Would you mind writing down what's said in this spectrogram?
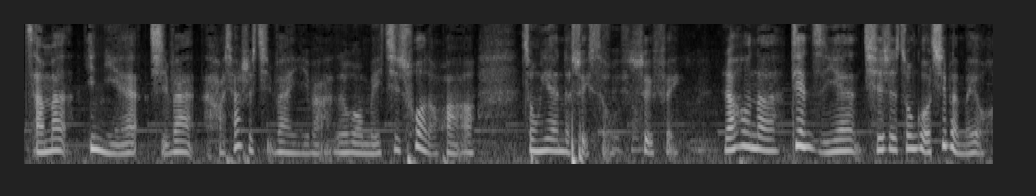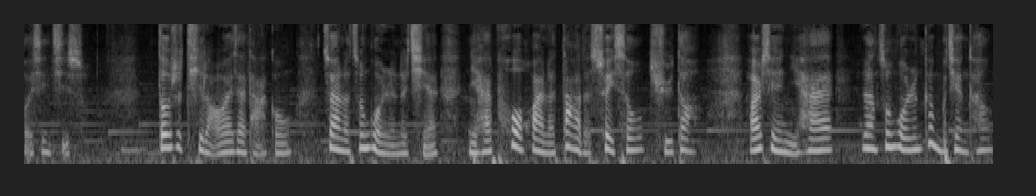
咱们一年几万，好像是几万亿吧，如果没记错的话啊，中烟的税收税费。然后呢，电子烟其实中国基本没有核心技术，都是替老外在打工，赚了中国人的钱，你还破坏了大的税收渠道，而且你还让中国人更不健康。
